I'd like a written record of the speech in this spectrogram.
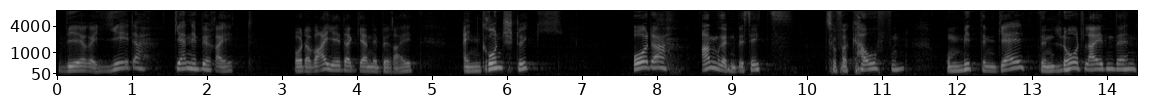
wäre jeder gerne bereit, oder war jeder gerne bereit, ein Grundstück oder anderen Besitz zu verkaufen, um mit dem Geld den Notleidenden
